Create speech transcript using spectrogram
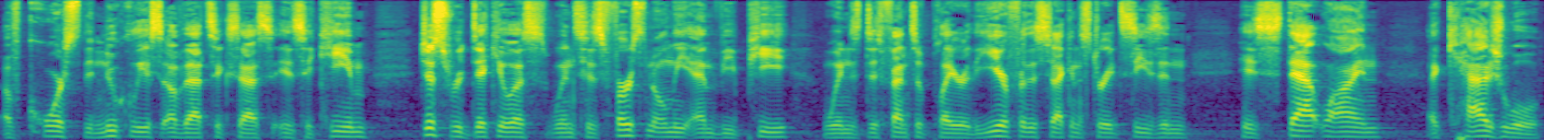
Of course, the nucleus of that success is Hakeem just ridiculous. Wins his first and only MVP, wins Defensive Player of the Year for the second straight season. His stat line, a casual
